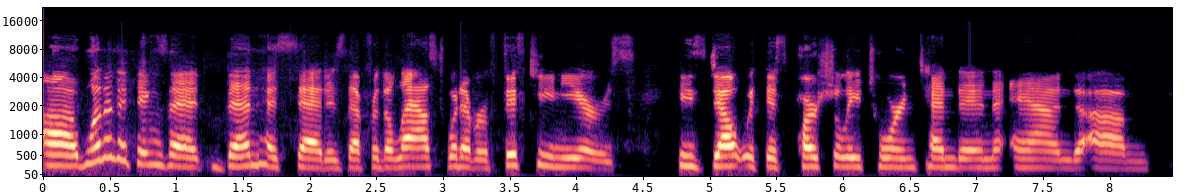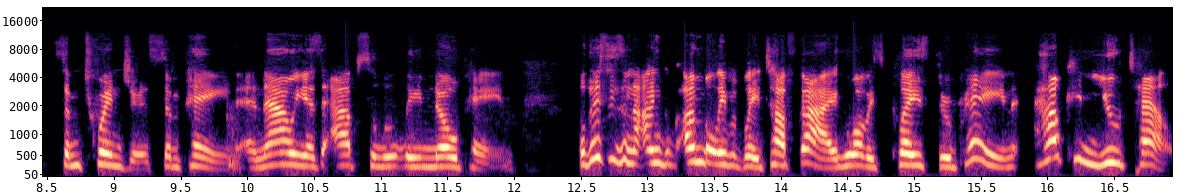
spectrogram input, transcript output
uh, one of the things that Ben has said is that for the last, whatever, 15 years, he's dealt with this partially torn tendon and um, some twinges, some pain. And now he has absolutely no pain. Well, this is an un- unbelievably tough guy who always plays through pain. How can you tell?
